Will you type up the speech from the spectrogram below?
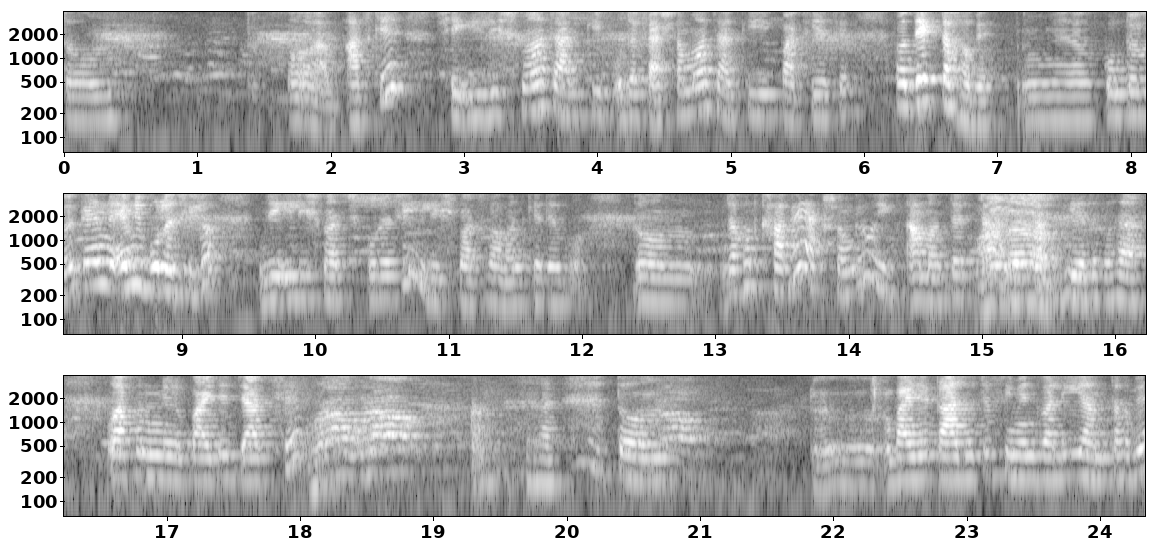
তো আজকে সেই ইলিশ মাছ আর কি ওদের ফ্যাসা মাছ আর কি পাঠিয়েছে। দেখতে হবে। কৌটো এমনি বলেছিল যে ইলিশ মাছ করেছি ইলিশ মাছ বাবানকে দেব। তো যখন খাবে একসঙ্গে ওই আমাদের দিয়ে দেবো হ্যাঁ। ও এখন বাইরে যাচ্ছে। হ্যাঁ তো বাইরের কাজ হচ্ছে সিমেন্ট বালি আনতে হবে।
